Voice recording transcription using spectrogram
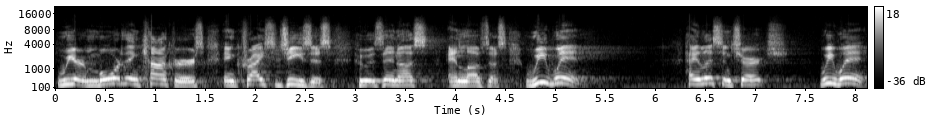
we are more than conquerors in Christ Jesus who is in us and loves us. We win. Hey listen church, we win.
